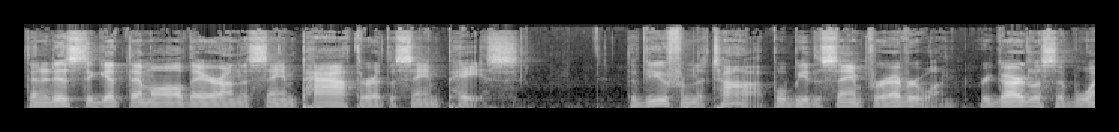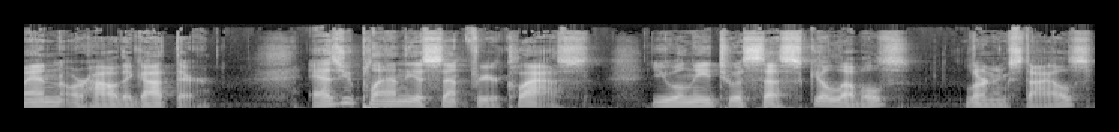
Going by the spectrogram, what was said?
than it is to get them all there on the same path or at the same pace. The view from the top will be the same for everyone, regardless of when or how they got there. As you plan the ascent for your class, you will need to assess skill levels, learning styles,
